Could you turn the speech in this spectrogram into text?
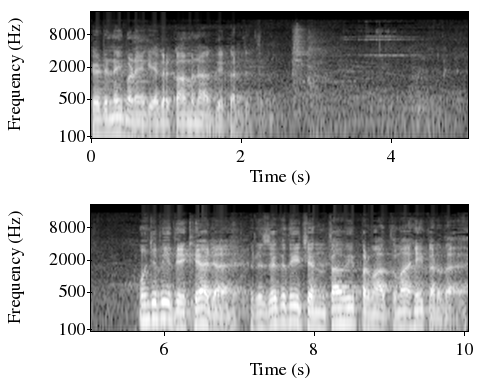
ਖੇਡ ਨਹੀਂ ਬਣੇਗੀ ਅਗਰ ਕਾਮਨਾ ਅੱਗੇ ਕਰ ਦਿੱਤੀ। ਉਂਝ ਵੀ ਦੇਖਿਆ ਜਾਏ, ਰਿਜ਼ਕ ਦੀ ਚਿੰਤਾ ਵੀ ਪਰਮਾਤਮਾ ਹੀ ਕਰਦਾ ਹੈ।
